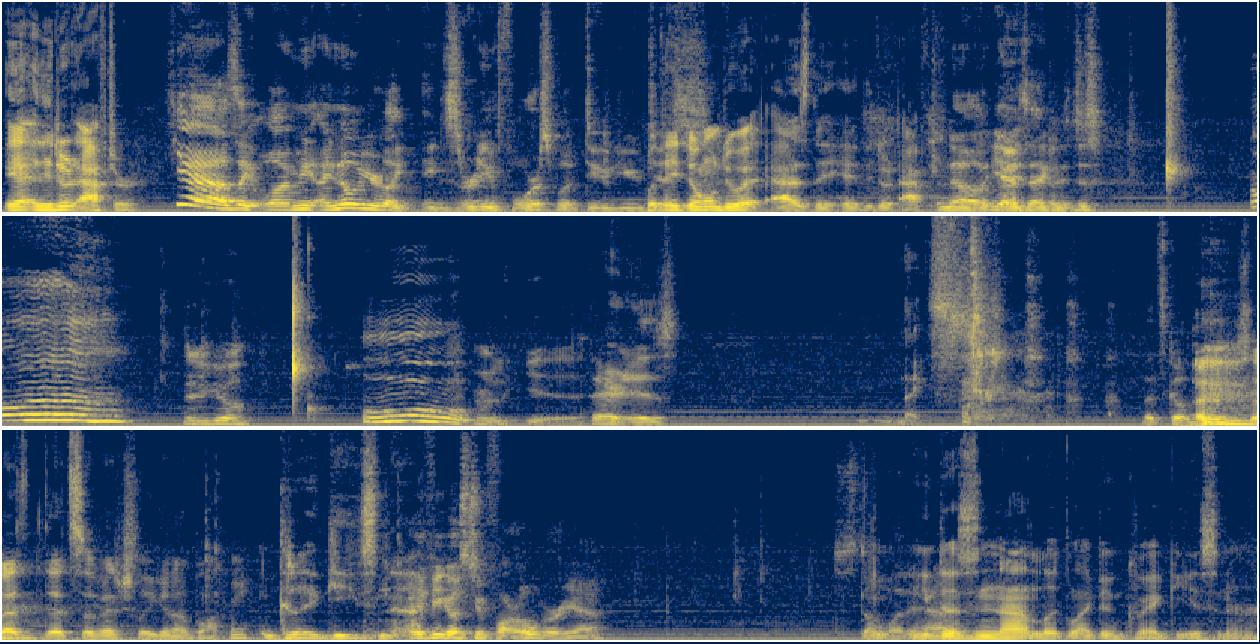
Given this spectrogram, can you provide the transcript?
Yeah, and they do it after, Yeah, I was like, well, I mean, I know you're like exerting force, but dude, you. but just... they don't do it as they hit. They do it after. No, yeah, exactly. It's just. "Uh, There you go. ooh." Yeah. There it is. Nice. Let's go. dude. So that's that's eventually gonna block me. Greg Isner. if he goes too far over, yeah. Just don't let it He happen. does not look like a Greg Isner.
